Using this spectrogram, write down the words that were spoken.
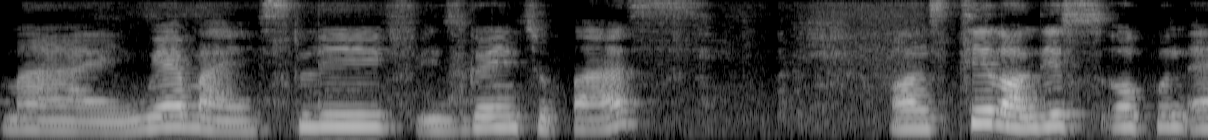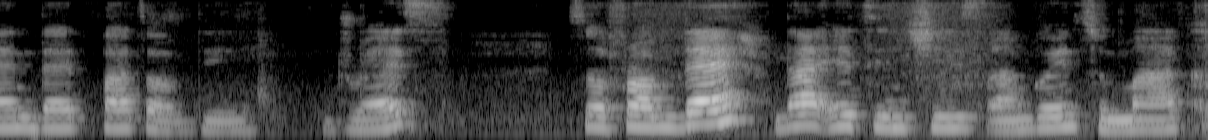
my where my sleeve is going to pass on still on this open-ended part of the dress. So from there that 8 inches i'm going to mark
